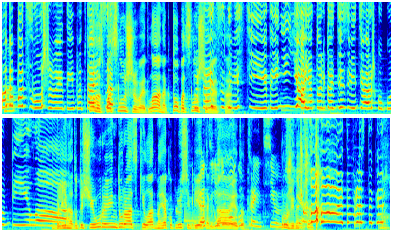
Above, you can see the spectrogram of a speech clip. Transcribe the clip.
Кто-то подслушивает и Кто нас пытается, подслушивает? Лана, кто подслушивает пытается довести. Это я не я, я только антисветяшку купила. Блин, а тут еще и уровень дурацкий. Ладно, я куплю себе Ребят, тогда я не могу этот пройти вообще. пружиночку. Это просто кошмар.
